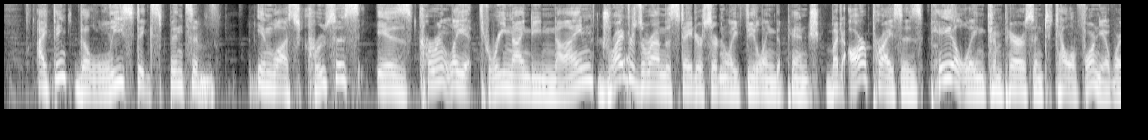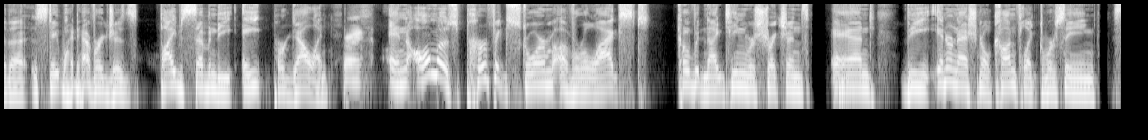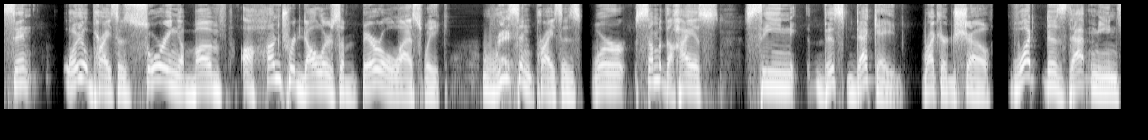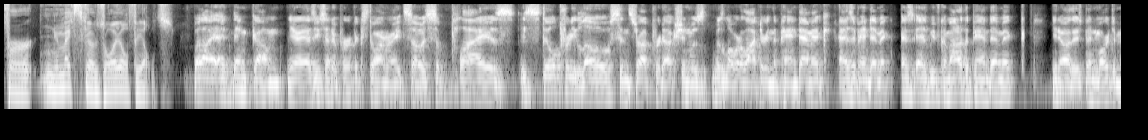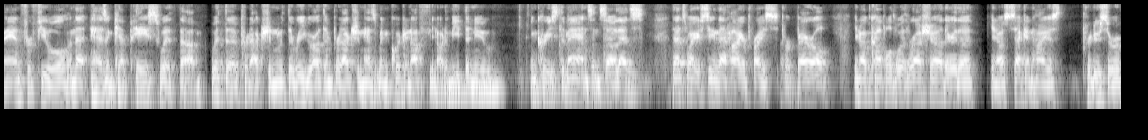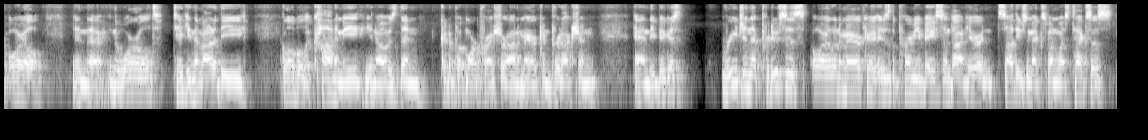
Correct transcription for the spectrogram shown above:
I think the least expensive in Las Cruces is currently at 399. Drivers around the state are certainly feeling the pinch, but our prices pale in comparison to California where the statewide average is 578 per gallon. Right. An almost perfect storm of relaxed COVID-19 restrictions and the international conflict we're seeing sent oil prices soaring above $100 a barrel last week. Recent prices were some of the highest seen this decade, records show. What does that mean for New Mexico's oil fields? Well, I, I think, um, yeah, as you said, a perfect storm, right? So supply is is still pretty low since uh, production was was lower a lot during the pandemic. As a pandemic, as as we've come out of the pandemic, you know, there's been more demand for fuel, and that hasn't kept pace with uh, with the production, with the regrowth in production hasn't been quick enough, you know, to meet the new increased demands, and so that's that's why you're seeing that higher price per barrel. You know, coupled with Russia, they're the you know second highest producer of oil in the in the world. Taking them out of the global economy, you know, is then going to put more pressure on American production. And the biggest region that produces oil in America is the Permian Basin down here in southeast New Mexico and West Texas.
